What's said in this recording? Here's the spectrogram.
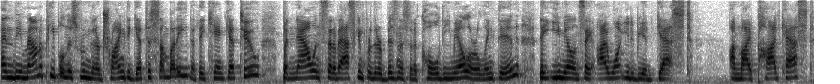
and the amount of people in this room that are trying to get to somebody that they can't get to, but now instead of asking for their business in a cold email or a LinkedIn, they email and say, I want you to be a guest on my podcast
